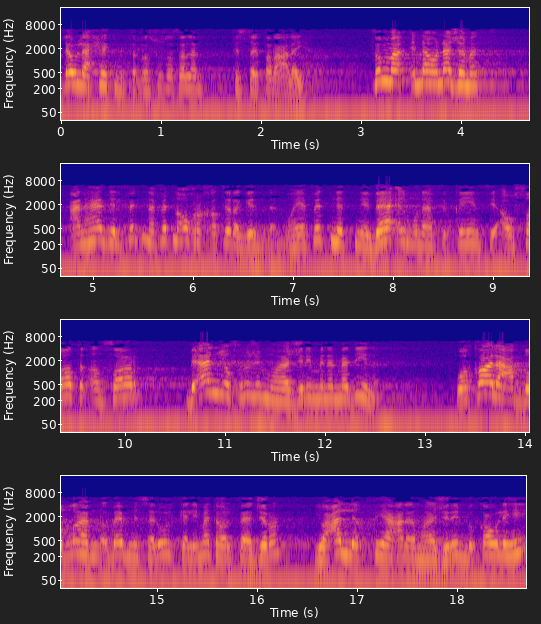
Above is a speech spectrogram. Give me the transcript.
لولا حكمة الرسول صلى الله عليه وسلم في السيطرة عليها. ثم إنه نجمت عن هذه الفتنة فتنة أخرى خطيرة جدا وهي فتنة نداء المنافقين في أوساط الأنصار بأن يخرجوا المهاجرين من المدينة. وقال عبد الله بن أبي بن سلول كلمته الفاجرة يعلق فيها على المهاجرين بقوله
